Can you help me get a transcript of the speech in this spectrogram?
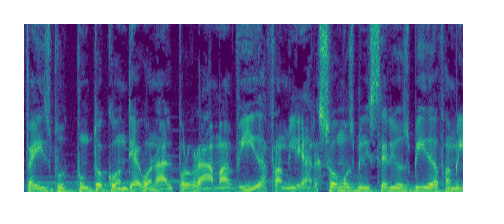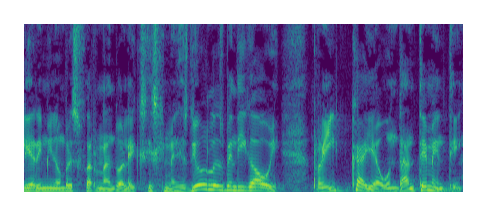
facebook.com diagonal programa Vida Familiar. Somos Ministerios Vida Familiar y mi nombre es Fernando Alexis Jiménez. Dios les bendiga hoy, rica y abundantemente.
